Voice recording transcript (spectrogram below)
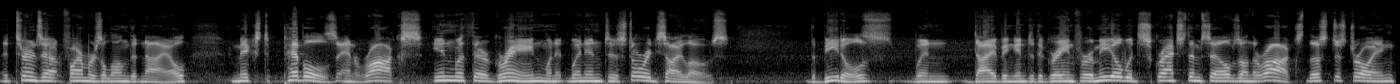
It turns out farmers along the Nile mixed pebbles and rocks in with their grain when it went into storage silos. The beetles, when diving into the grain for a meal, would scratch themselves on the rocks, thus destroying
